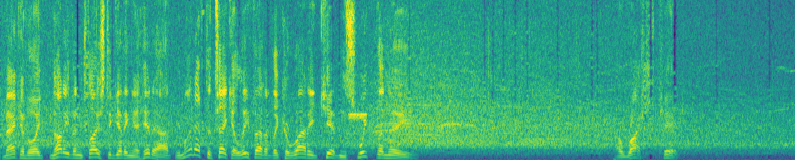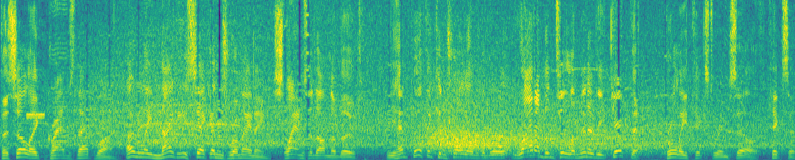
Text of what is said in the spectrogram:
McEvoy not even close to getting a hit out. He might have to take a leaf out of the Karate Kid and sweep the knee. A rush kick. Fasolo grabs that one. Only 90 seconds remaining. Slams it on the boot. He had perfect control over the ball right up until the minute he kicked it. Crawley kicks to himself. Kicks it.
